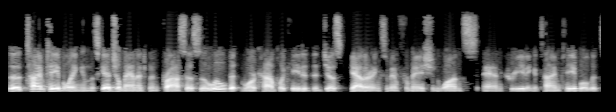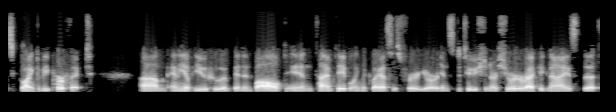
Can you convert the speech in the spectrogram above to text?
the timetabling and the schedule management process is a little bit more complicated than just gathering some information once and creating a timetable that's going to be perfect. Um, any of you who have been involved in timetabling the classes for your institution are sure to recognize that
